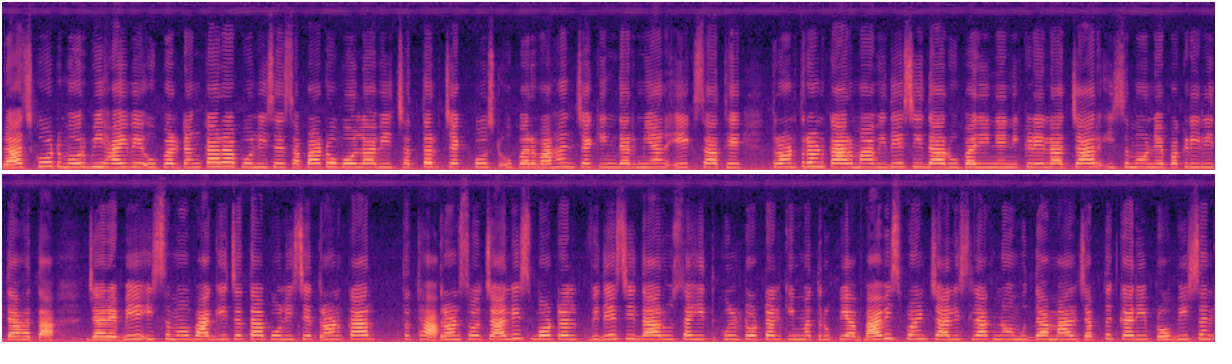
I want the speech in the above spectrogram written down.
રાજકોટ મોરબી હાઈવે ઉપર ટંકારા પોલીસે સપાટો બોલાવી છત્તર ચેકપોસ્ટ ઉપર વાહન ચેકિંગ દરમિયાન એક સાથે ત્રણ ત્રણ કારમાં વિદેશી દારૂ ભરીને નીકળેલા ચાર ઈસમોને પકડી લીધા હતા. જ્યારે બે ઈસમો ભાગી જતા પોલીસે ત્રણ કાર તથા ત્રણસો ચાલીસ બોટલ વિદેશી દારૂ સહિત કુલ ટોટલ કિંમત રૂપિયા બાવીસ પોઈન્ટ ચાલીસ લાખનો મુદ્દા માલ જપ્ત કરી પ્રોહિબિશન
